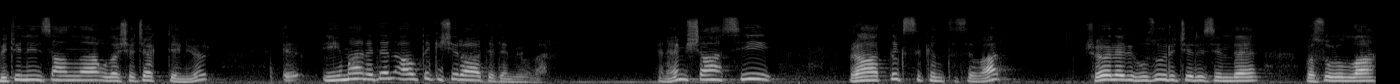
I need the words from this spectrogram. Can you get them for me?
Bütün insanlığa ulaşacak deniyor. E, iman eden altı kişi rahat edemiyorlar. Yani hem şahsi rahatlık sıkıntısı var. Şöyle bir huzur içerisinde Resulullah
